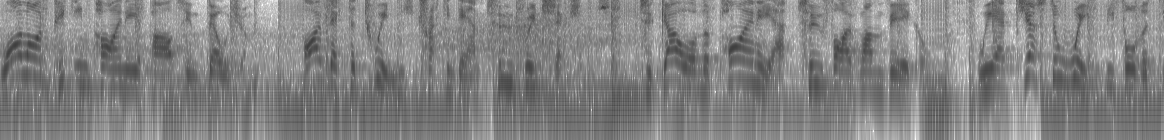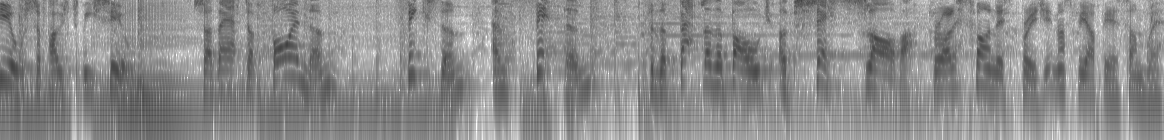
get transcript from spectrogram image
While I'm picking Pioneer parts in Belgium, I've left the twins tracking down two bridge sections to go on the Pioneer 251 vehicle. We have just a week before the deal's supposed to be sealed, so they have to find them, fix them, and fit them for the Battle of the Bulge obsessed Slava. Right, let's find this bridge. It must be up here somewhere.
